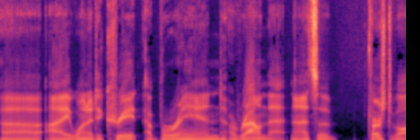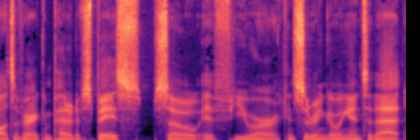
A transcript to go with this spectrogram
uh, I wanted to create a brand around that. Now that's a first of all, it's a very competitive space. So if you are considering going into that,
